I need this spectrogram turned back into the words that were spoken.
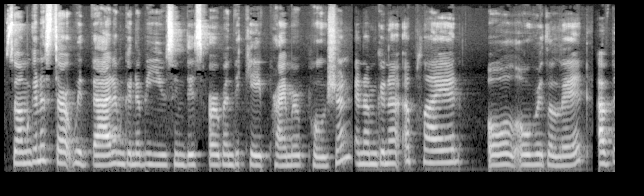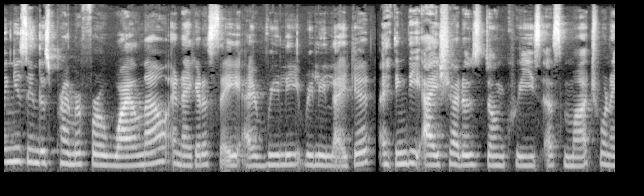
so I'm going to start with that. I'm going to be using this Urban Decay Primer Potion, and I'm going to apply it all over the lid. I've been using this primer for a while now and I gotta say I really really like it. I think the eyeshadows don't crease as much when I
